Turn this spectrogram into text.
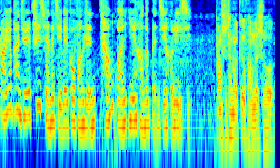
法院判决之前的几位购房人偿还银行的本金和利息。当时他们购房的时候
